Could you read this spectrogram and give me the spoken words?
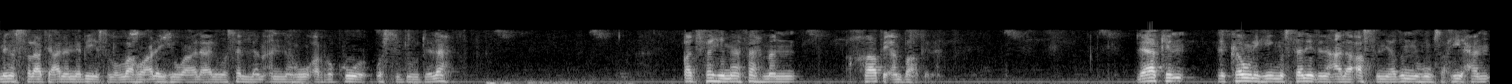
من الصلاة على النبي صلى الله عليه وعلى آله وسلم أنه الركوع والسجود له قد فهم فهما خاطئا باطلا. لكن لكونه مستندا على أصل يظنه صحيحا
